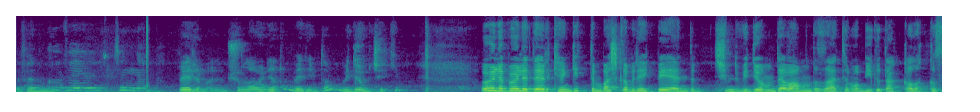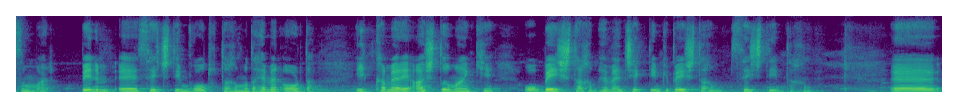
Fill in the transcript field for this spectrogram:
Efendim? Veririm annem. Şununla oynayalım vereyim tamam mı? Videomu çekeyim. Öyle böyle derken gittim başka bir renk beğendim. Şimdi videomun devamında zaten o bir dakikalık kısım var. Benim e, seçtiğim koltuk takımı da hemen orada. İlk kamerayı açtığım anki o 5 takım hemen çektiğim ki 5 takım seçtiğim takım. E,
